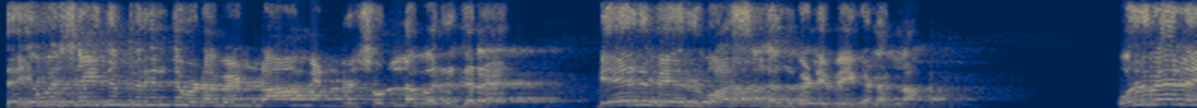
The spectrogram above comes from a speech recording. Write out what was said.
தயவு செய்து பிரிந்து விட வேண்டாம் என்று சொல்ல வருகிற வேறு வேறு வாசகங்கள் இவைகள் எல்லாம் ஒருவேளை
